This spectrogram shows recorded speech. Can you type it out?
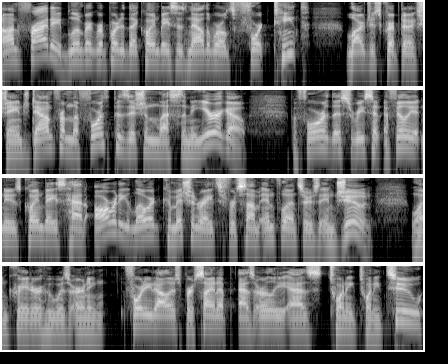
On Friday, Bloomberg reported that Coinbase is now the world's 14th largest crypto exchange, down from the fourth position less than a year ago. Before this recent affiliate news, Coinbase had already lowered commission rates for some influencers in June. One creator who was earning $40 per signup as early as 2022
